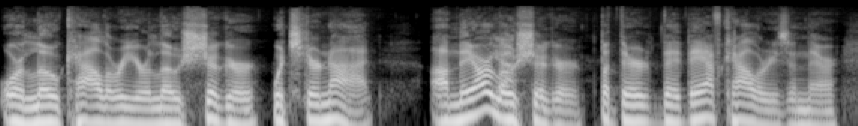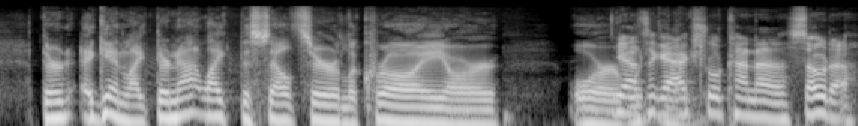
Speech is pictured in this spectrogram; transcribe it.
or low calorie or low sugar, which they're not. Um, they are low sugar, but they're they, they have calories in there. They're again like they're not like the seltzer, Lacroix, or or Yeah, it's like an actual kind of soda.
